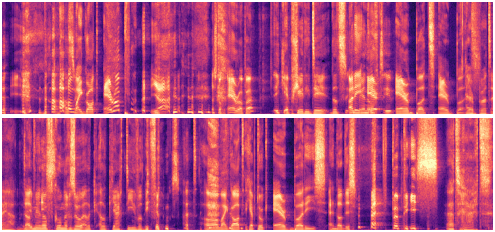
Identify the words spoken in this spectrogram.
oh my god, Arab? ja? Dat is toch Arab, hè? Ik heb geen idee. Dat is Ah nee, in mijn Air, hoofd... Airbud. Airbud. Airbud, ah ja. Dat in mijn is- hoofd komen er zo elk, elk jaar tien van die films uit. Oh my god, je hebt ook Air Buddies. En dat is met puppies. Uiteraard.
